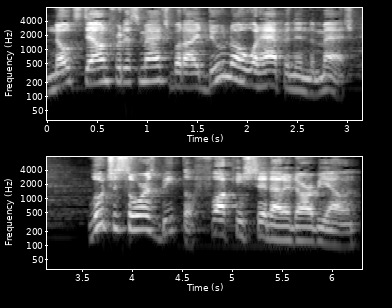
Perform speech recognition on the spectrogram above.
notes down for this match, but I do know what happened in the match. Luchasaurus beat the fucking shit out of Darby Allin.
